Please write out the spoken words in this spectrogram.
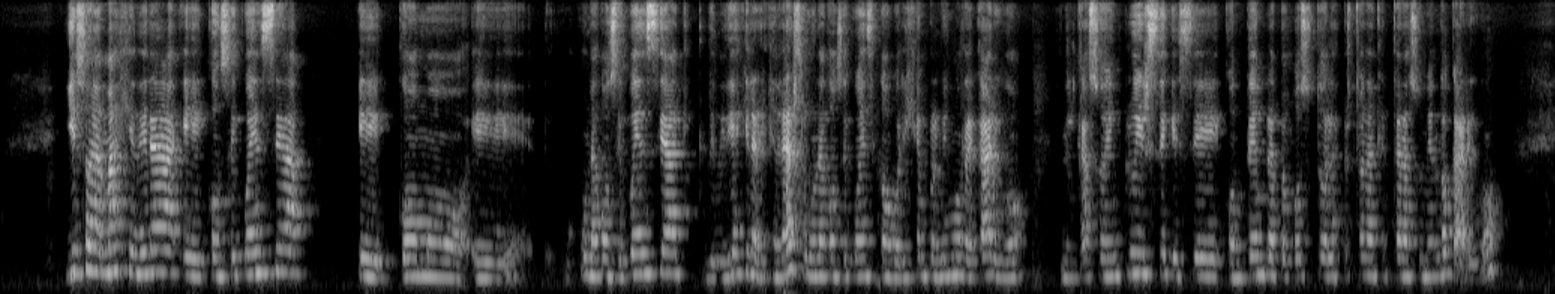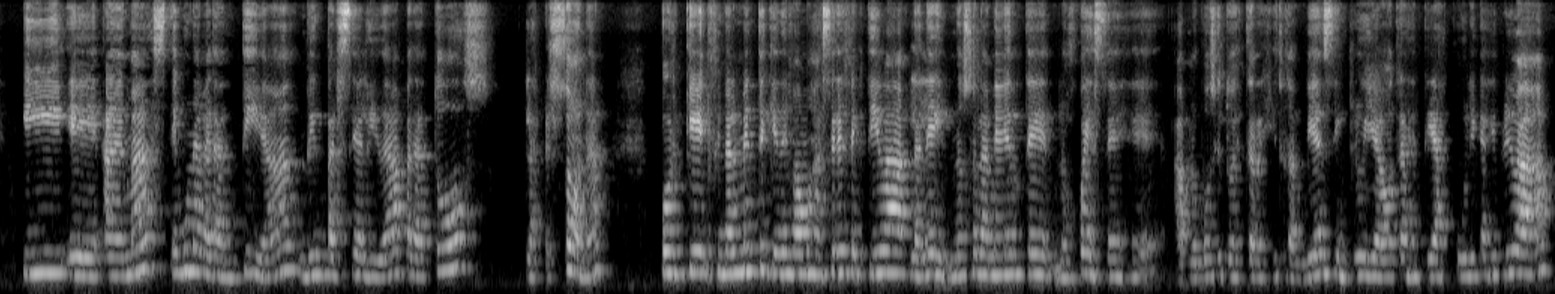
Y eso además genera eh, consecuencia eh, como eh, una consecuencia, debería generarse alguna consecuencia, como por ejemplo el mismo recargo en el caso de incluirse, que se contempla a propósito de las personas que están asumiendo cargo. Y eh, además es una garantía de imparcialidad para todas las personas, porque finalmente quienes vamos a hacer efectiva la ley, no solamente los jueces, eh, a propósito de este registro también se incluye a otras entidades públicas y privadas,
